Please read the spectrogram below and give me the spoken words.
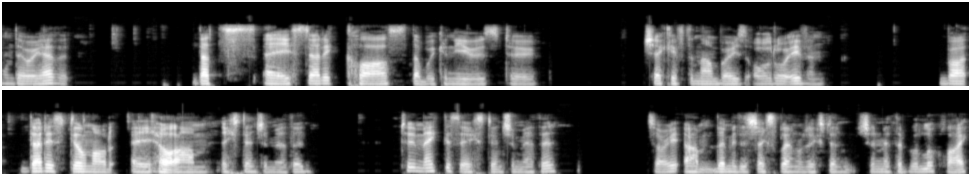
And there we have it. That's a static class that we can use to check if the number is odd or even. But that is still not a um, extension method. To make this extension method sorry um, let me just explain what extension method would look like.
